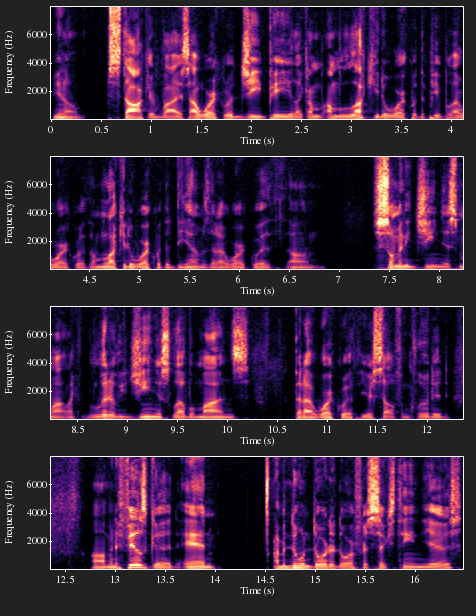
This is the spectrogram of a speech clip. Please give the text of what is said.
you know, stock advice. I work with GP. Like I'm, I'm lucky to work with the people I work with. I'm lucky to work with the DMs that I work with. Um, so many genius mind, like literally genius level minds that I work with, yourself included. Um, and it feels good. And I've been doing door to door for 16 years.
